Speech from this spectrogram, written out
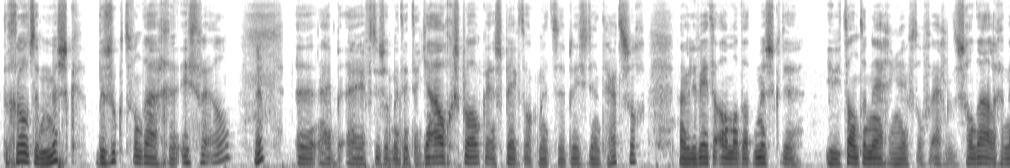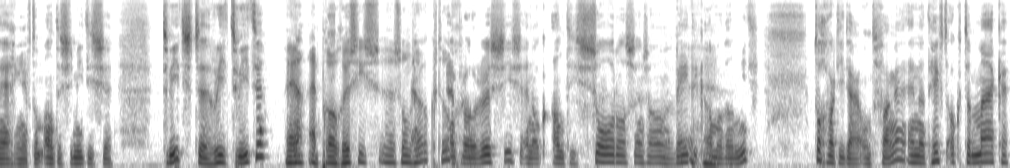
De grote Musk bezoekt vandaag Israël. Ja? Uh, hij, hij, heeft dus ook met Netanyahu gesproken en spreekt ook met uh, president Herzog. Nou, jullie weten allemaal dat Musk de irritante neiging heeft, of eigenlijk de schandalige neiging heeft om antisemitische tweets te retweeten. Ja, en pro-Russisch uh, soms ook, toch? En pro-Russisch en ook anti-Soros en zo, weet ik allemaal wel niet. Toch wordt hij daar ontvangen. En dat heeft ook te maken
